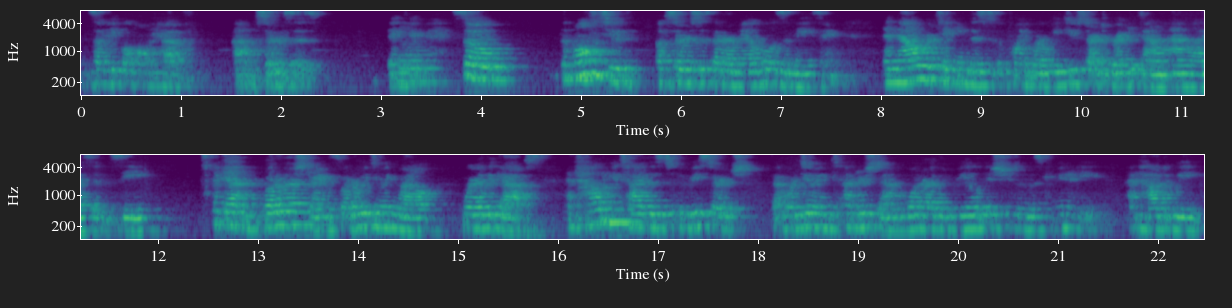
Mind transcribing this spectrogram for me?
and some people only have um, services. Thank you. So the multitude of services that are available is amazing. And now we're taking this to the point where we do start to break it down, analyze it, and see, again, what are our strengths, what are we doing well, where are the gaps, and how do we tie this to the research that we're doing to understand what are the real issues in this community and how do we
